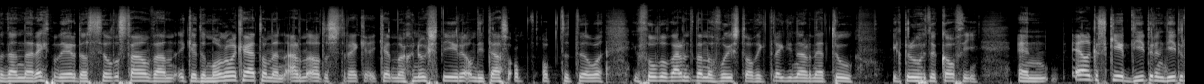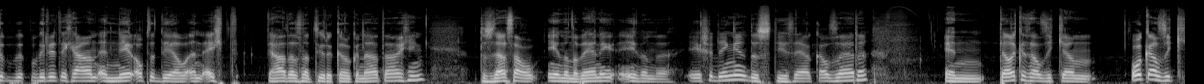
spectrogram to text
Maar dan daar echt proberen dat stil te staan van ik heb de mogelijkheid om mijn arm uit te strekken. Ik heb nog genoeg spieren om die tas op, op te tillen. Ik voel de warmte aan de vloeistof. Ik trek die naar mij toe. Ik proef de koffie. En elke keer dieper en dieper proberen te gaan en neer op te delen. En echt, ja, dat is natuurlijk ook een uitdaging. Dus dat is al een van de, weinige, een van de eerste dingen, dus die zij ook al zeiden. En telkens als ik kan, ook als ik,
